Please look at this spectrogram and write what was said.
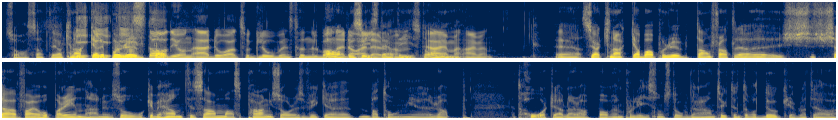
sa. Så att jag knackade I, på rutan. Isstadion är då alltså Globens tunnelbana ja, idag? Precis, det heter mm. isstadion. Jajamän, eh, så jag knackade bara på rutan för att eh, tja, fan jag hoppar in här nu så åker vi hem tillsammans. Pang sa det så fick jag ett batongrapp ett hårt jävla rapp av en polis som stod där. Han tyckte inte det var dugg kul att jag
